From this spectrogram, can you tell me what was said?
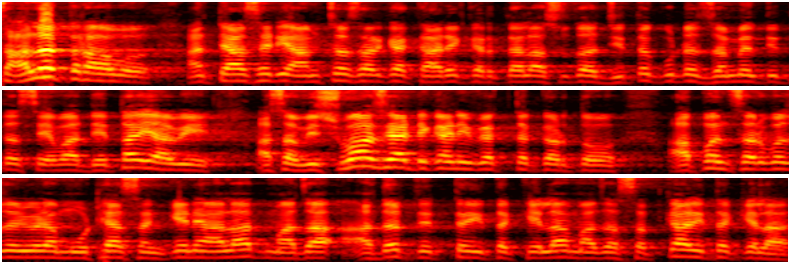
चालत राहावं. आणि त्यासाठी आमच्यासारख्या कार्यकर्त्याला सुद्धा जिथं कुठं जमेल तिथं सेवा देता यावी असा विश्वास या ठिकाणी व्यक्त करतो. आपण सर्वजण एवढ्या मोठ्या संख्येने आलात. माझा आदर तिथं इथं केला माझा सत्कार इथं केला.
